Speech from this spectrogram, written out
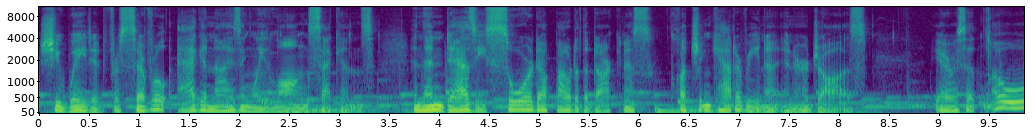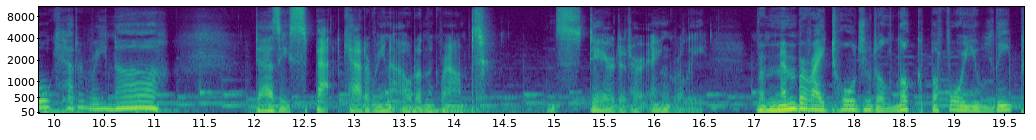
She waited for several agonizingly long seconds and then Dazzy soared up out of the darkness, clutching Katerina in her jaws. Era said, Oh, Katerina. Dazzy spat Katerina out on the ground and stared at her angrily. Remember, I told you to look before you leap?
